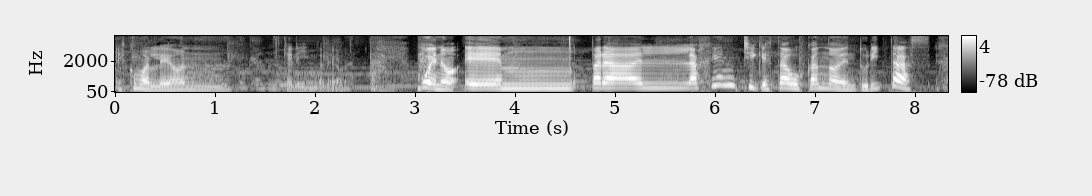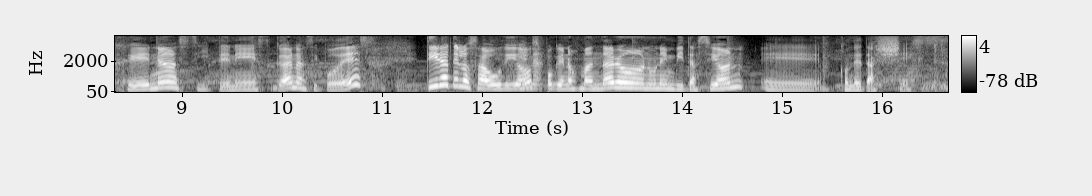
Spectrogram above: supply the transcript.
Es como el león. Qué lindo león. Bueno, em, para la gente que está buscando aventuritas, Gena, si tenés ganas y podés, tírate los audios Gena. porque nos mandaron una invitación eh, con detalles.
